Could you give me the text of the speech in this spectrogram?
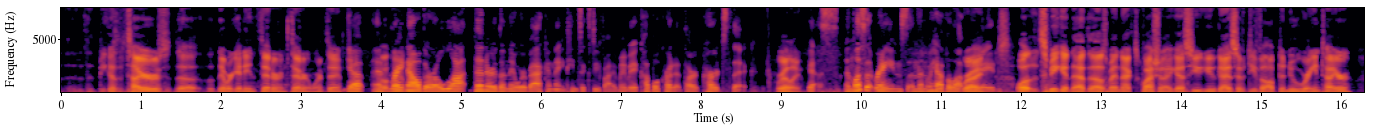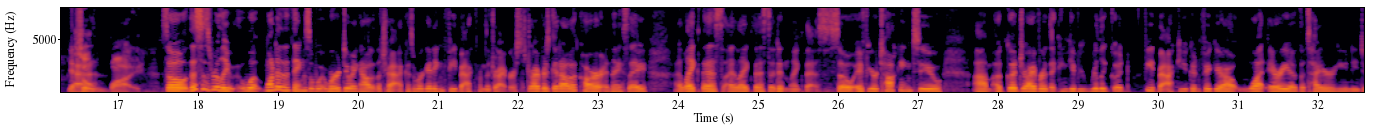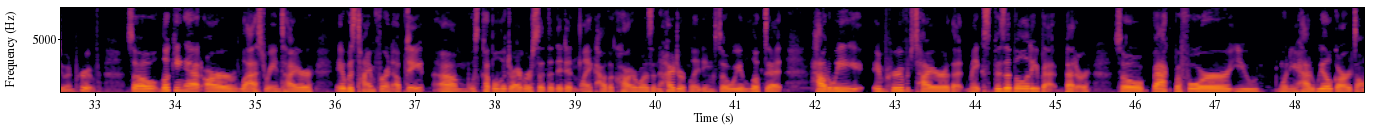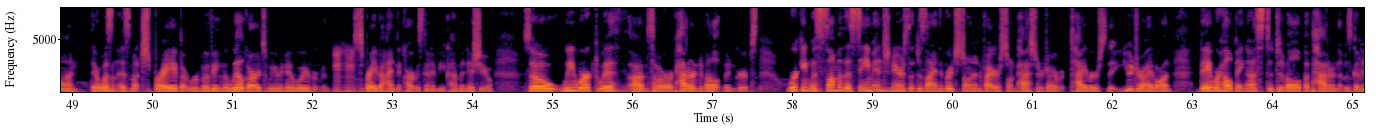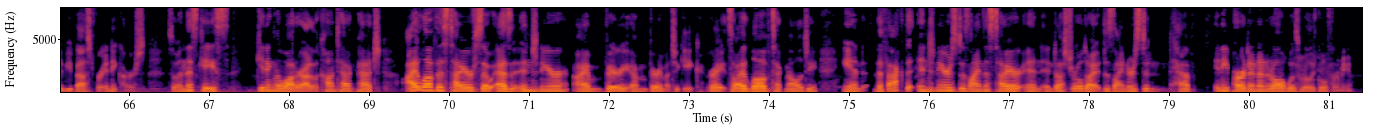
because the tires the they were getting thinner and thinner, weren't they? Yep. And okay. right now they're a lot thinner than they were back in 1965, maybe a couple credit th- cards thick. Really? Yes. Unless it rains, and then we have a lot right. more gauge. Well, speaking of that, that was my next question. I guess you, you guys have developed a new rain tire. Yeah. So why? So this is really what one of the things we're doing out at the track is we're getting feedback from the drivers. Drivers get out of the car and they say, "I like this, I like this, I didn't like this." So if you're talking to um, a good driver that can give you really good feedback. You can figure out what area of the tire you need to improve. So, looking at our last rain tire, it was time for an update. Um, a couple of the drivers said that they didn't like how the car was in hydroplaning, so we looked at how do we improve a tire that makes visibility be- better. So, back before you when you had wheel guards on, there wasn't as much spray, but removing the wheel guards, we knew we were, mm-hmm. spray behind the car was going to become an issue. So we worked with um, some of our pattern development groups working with some of the same engineers that designed the Bridgestone and Firestone passenger driver, tires that you drive on. They were helping us to develop a pattern that was going to be best for Indy cars. So in this case, getting the water out of the contact patch. I love this tire, so as an engineer, I'm very I'm very much a geek, right? So I love technology, and the fact that engineers designed this tire and industrial designers didn't have any part in it at all was really cool for me.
